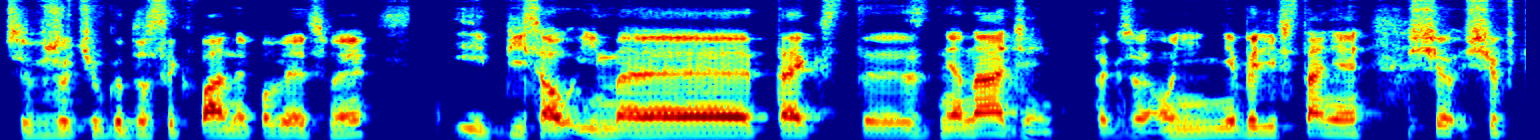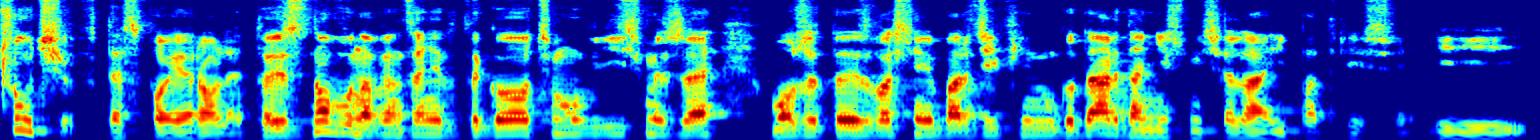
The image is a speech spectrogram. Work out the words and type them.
czy wrzucił go do sekwany powiedzmy i pisał im e, tekst z dnia na dzień. Także oni nie byli w stanie się, się wczuć w te swoje role. To jest znowu nawiązanie do tego, o czym mówiliśmy, że może to jest właśnie bardziej film Godarda niż Michela i Patricia. I,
